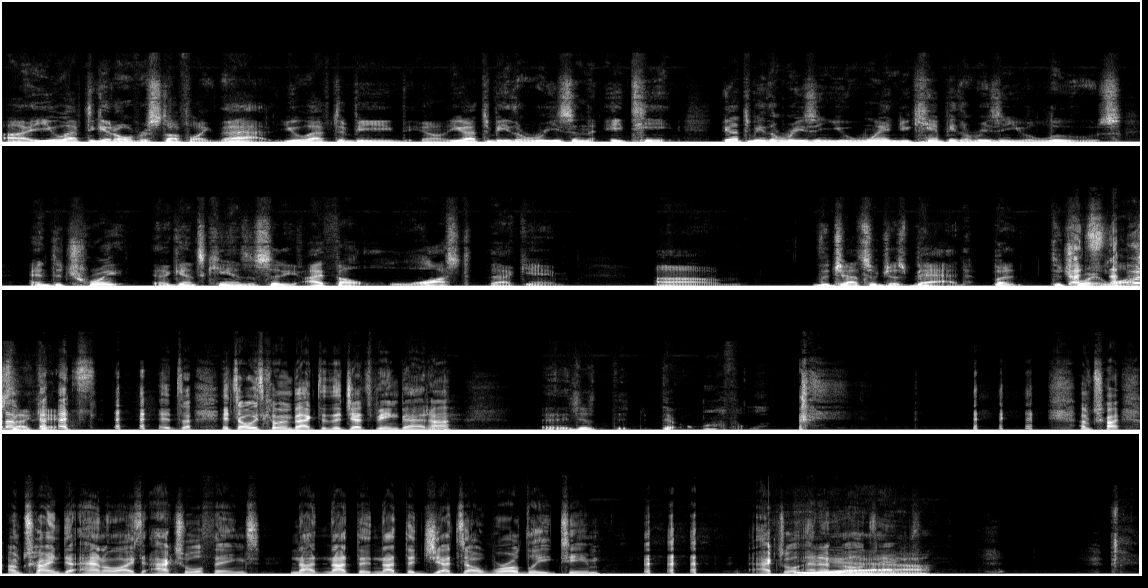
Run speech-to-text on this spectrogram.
Uh, you have to get over stuff like that. You have to be, you know, you have to be the reason a team, you have to be the reason you win. You can't be the reason you lose. And Detroit against Kansas City, I felt lost that game. Um, the Jets are just bad, but Detroit lost that game. it's it's always coming back to the Jets being bad, huh? It just they're awful. I'm trying. I'm trying to analyze actual things, not not the not the Jets uh, World League team, actual NFL team. yeah. teams.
